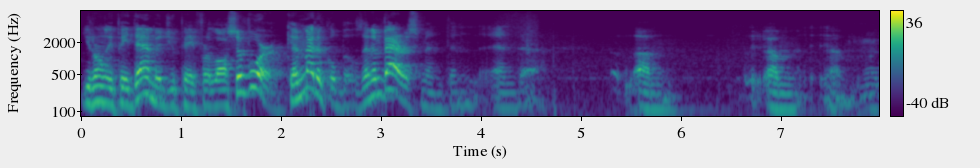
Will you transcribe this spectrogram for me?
You don't only pay damage; you pay for loss of work and medical bills and embarrassment and and uh, um, um, um,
